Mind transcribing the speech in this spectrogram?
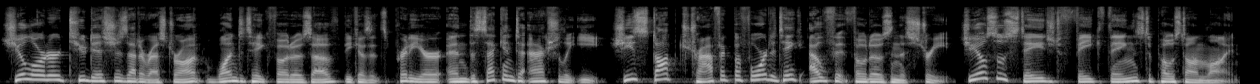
She'll order two dishes at a restaurant, one to take photos of because it's prettier, and the second to actually eat. She's stopped traffic before to take outfit photos in the street. She also staged fake things to post online.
